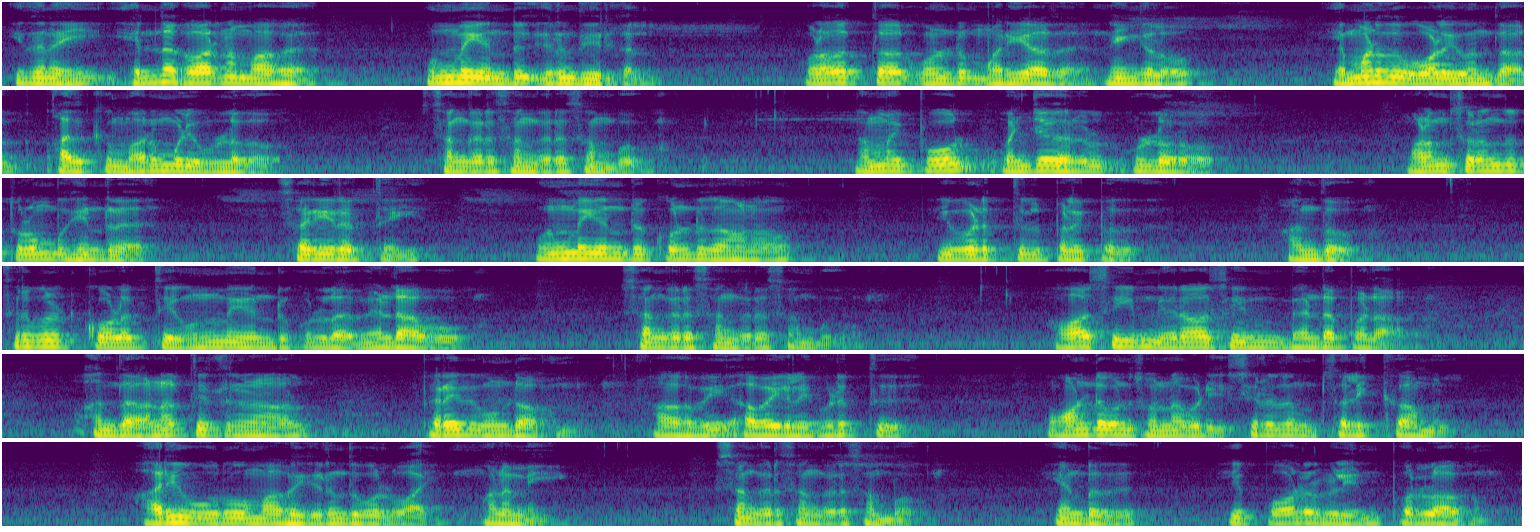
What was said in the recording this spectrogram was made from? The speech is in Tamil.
இதனை என்ன காரணமாக உண்மை என்று இருந்தீர்கள்? உலகத்தார் ஒன்றும் அறியாத நீங்களோ எமனது ஓலை வந்தால் அதுக்கு மறுமொழி உள்ளதோ? சங்கர சங்கர சம்போ. நம்மைப் போல் வஞ்சகர்கள் உள்ளரோ? மலம் சிறந்து துளம்புகின்ற சரீரத்தை உண்மையென்று கொண்டுதானோ இவ்விடத்தில் பிழைப்பது? அந்தோ திருவருட்கோலத்தை உண்மையென்று கொள்ள வேண்டாவோ? சங்கர சங்கர சம்பு. ஆசையும் நிராசையும் வேண்டப்படா அந்த அனர்த்தத்தினால் பிறவி உண்டாகும். ஆகவே அவைகளை விடுத்து ஆண்டவன் சொன்னபடி சிறிதும் சலிக்காமல் அறிவுபூர்வமாக இருந்து கொள்வாய் மனமே. சங்கர சங்கர சம்பவம் என்பது இப்பாடல்களின் பொருளாகும்.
